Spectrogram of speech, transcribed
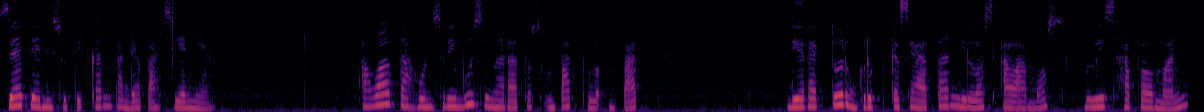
zat yang disuntikkan pada pasiennya. Awal tahun 1944, Direktur Grup Kesehatan di Los Alamos, Louis Happelman,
